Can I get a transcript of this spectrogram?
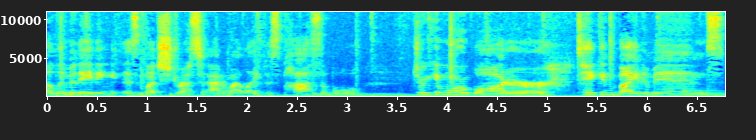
eliminating as much stress out of my life as possible, drinking more water, taking vitamins.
